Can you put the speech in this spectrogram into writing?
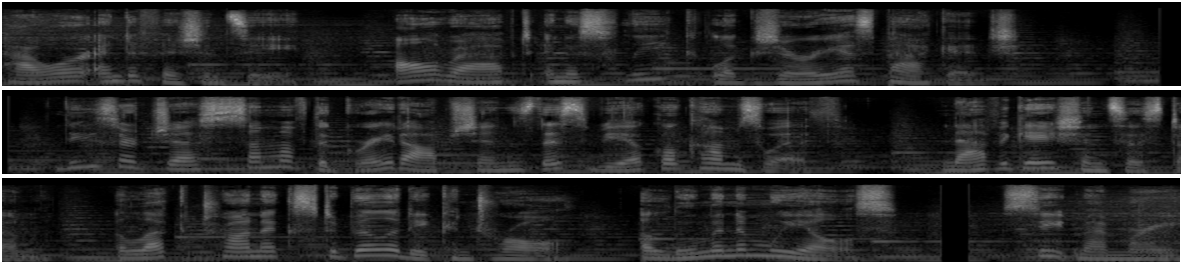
power, and efficiency, all wrapped in a sleek, luxurious package. These are just some of the great options this vehicle comes with. Navigation system, electronic stability control, aluminum wheels, seat memory,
